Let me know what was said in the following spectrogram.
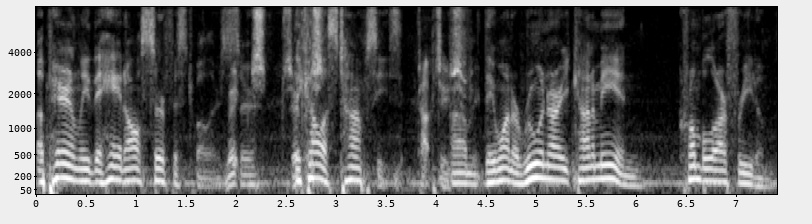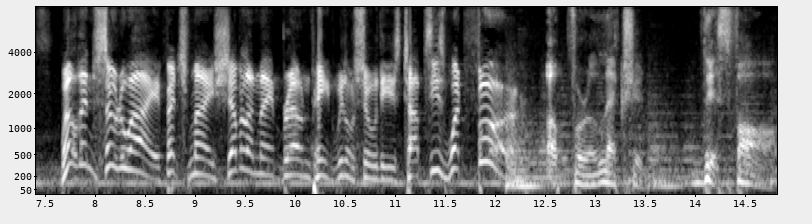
apparently they hate all surface dwellers, Right, sir. s- They call us topsies. Topsies. Um, they want to ruin our economy and crumble our freedoms. Well, then, so do I. Fetch my shovel and my brown paint. We'll show these topsies what for. Up for election this fall.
